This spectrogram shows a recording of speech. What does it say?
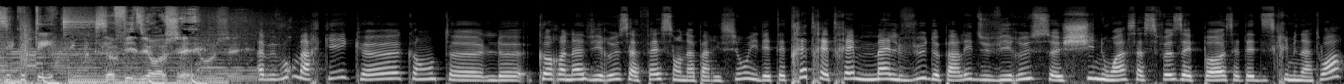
Vous écoutez Sophie Durocher. Avez-vous remarqué que quand euh, le coronavirus a fait son apparition, il était très très très mal vu de parler du virus chinois, ça se faisait pas, c'était discriminatoire.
